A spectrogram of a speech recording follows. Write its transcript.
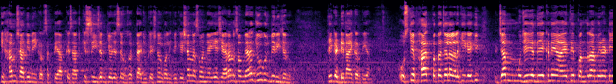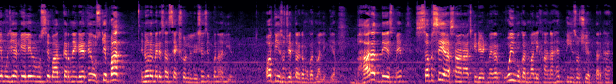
कि हम शादी नहीं कर सकते आपके साथ, किस रीजन की वजह से हो सकता है एजुकेशनल क्वालिफिकेशन ना समझ में आई है चेहरा ना समझ में आ रहा जो कुछ भी रीजन हो, ठीक है डिनाई कर दिया। उसके बाद पता चला, लड़की कहेगी जब मुझे ये देखने आए थे पंद्रह मिनट, ये मुझे अकेले में मुझसे बात करने गए थे, उसके बाद इन्होंने मेरे साथ सेक्सुअल रिलेशनशिप बना लिया। और तीन सौ छिहत्तर का मुकदमा लिख गया भारत देश में सबसे आसान आज की डेट में अगर कोई मुकदमा लिखाना है, तीन सौ छिहत्तर का है।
